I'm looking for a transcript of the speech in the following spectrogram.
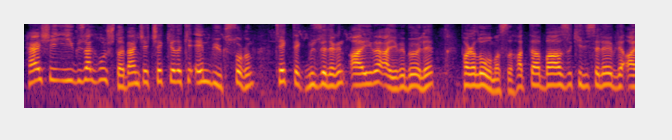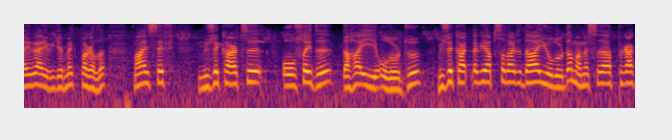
Her şey iyi güzel hoş da bence Çekya'daki en büyük sorun tek tek müzelerin ayrı ayrı böyle paralı olması. Hatta bazı kiliselere bile ayrı ayrı girmek paralı. Maalesef müze kartı olsaydı daha iyi olurdu. Müze kartları yapsalardı daha iyi olurdu ama mesela Prag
